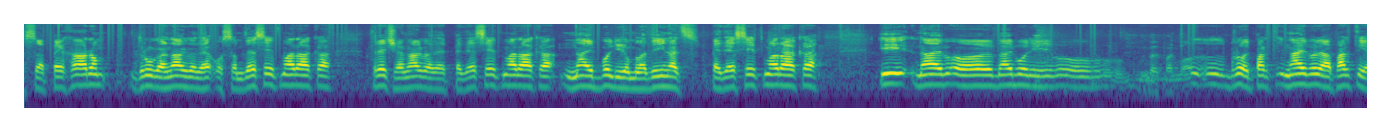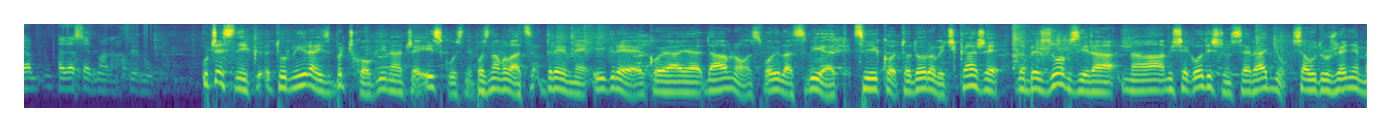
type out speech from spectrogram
sa peharom, druga nagrada je 80 maraka, treća nagrada je 50 maraka, najbolji omladinac 50 maraka i naj, o, najbolji o, broj partija, najbolja partija 50 maraka. Učesnik turnira iz Brčkog, inače iskusni poznavalac drevne igre koja je davno osvojila svijet, Cviko Todorović kaže da bez obzira na višegodišnju saradnju sa udruženjem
